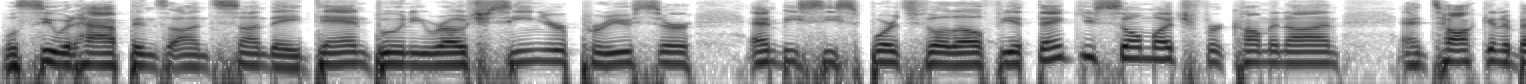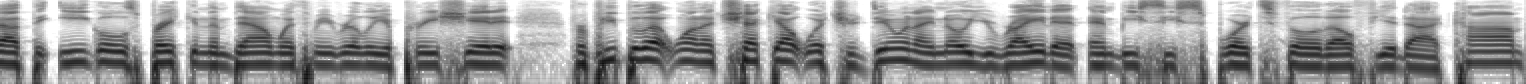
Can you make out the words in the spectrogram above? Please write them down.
We'll see what happens on Sunday. Dan Boonie Roche, senior producer, NBC Sports Philadelphia. Thank you so much for coming on and talking about the Eagles, breaking them down with me. Really appreciate it. For people that want to check out what you're doing, I know you write at NBCSportsPhiladelphia.com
